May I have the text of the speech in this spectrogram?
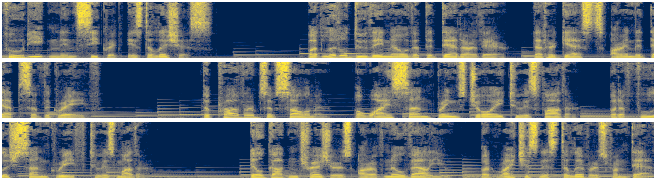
food eaten in secret is delicious. But little do they know that the dead are there, that her guests are in the depths of the grave. The Proverbs of Solomon, a wise son brings joy to his father, but a foolish son grief to his mother. Ill-gotten treasures are of no value, but righteousness delivers from death.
